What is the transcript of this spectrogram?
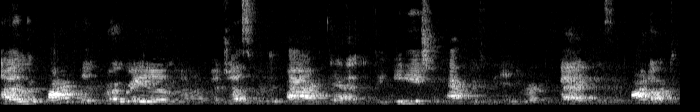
Um, the ProdClin program um, adjusts for the fact that the mediation pathway for the indirect effect is the product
